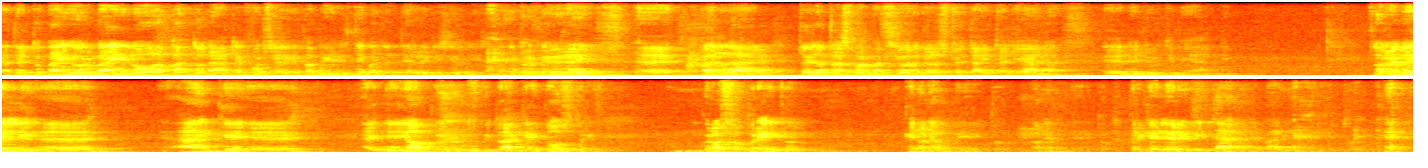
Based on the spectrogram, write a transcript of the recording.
ha detto ma io ormai l'ho abbandonato e forse fa bene il tema del, del revisionismo e preferirei eh, parlare della trasformazione della società italiana eh, negli ultimi anni. Sorrevelli eh, anche eh, ai miei occhi, non dubito anche ai vostri, un grosso pregio che non è un merito, non è un merito, perché l'eredità ne vale un merito.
